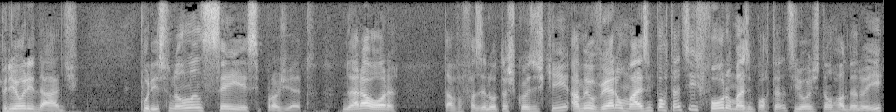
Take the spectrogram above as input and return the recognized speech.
prioridades. Por isso não lancei esse projeto. Não era a hora. Estava fazendo outras coisas que, a meu ver, eram mais importantes e foram mais importantes e hoje estão rodando aí.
